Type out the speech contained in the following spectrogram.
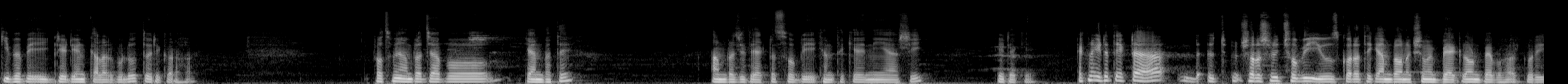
কীভাবে এই গ্রেডিয়েন্ট কালারগুলো তৈরি করা হয়। প্রথমে আমরা যাব ক্যানভাতে আমরা যদি একটা ছবি এখান থেকে নিয়ে আসি, এটাকে। এখন এটাতে একটা, সরাসরি ছবি ইউজ করা থেকে আমরা অনেক সময় ব্যাকগ্রাউন্ড ব্যবহার করি,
